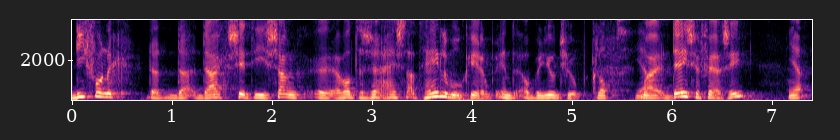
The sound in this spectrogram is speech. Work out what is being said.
Die vond ik... Dat, da- daar zit die zang... eh, want is- hij staat een heleboel keer op, in, op YouTube. Klopt, ja. Maar deze versie, ja.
